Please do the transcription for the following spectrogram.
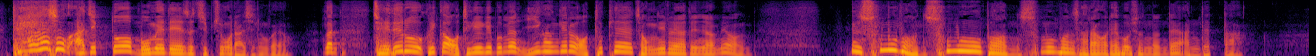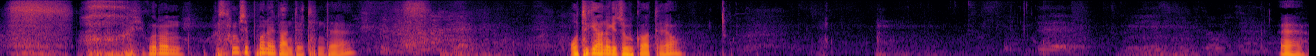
계속 아직도 몸에 대해서 집중을 하시는 거예요. 그러니까 제대로, 그러니까 어떻게 얘기해 보면 이 관계를 어떻게 정리를 해야 되냐면, 스무 번, 스무 번, 스무 번 사랑을 해보셨는데 안 됐다. 하, 이거는 30번에도 안 될 텐데. 어떻게 하는 게 좋을 것 같아요? 예. 네.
